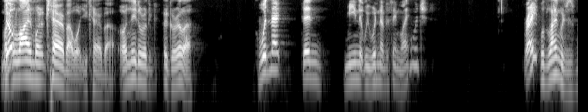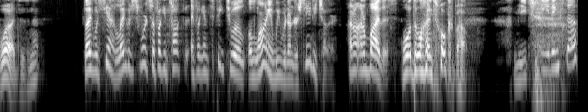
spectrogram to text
Like Nope. the lion won't care about what you care about, or neither would a gorilla. Wouldn't that then mean that we wouldn't have the same language? Right? Well, language is words, isn't it? Language, yeah, language is words. So if I can talk, if I can speak to a, a lion, we would understand each other. I don't, I don't buy this. What would the lion talk about? Meat, Eating stuff.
